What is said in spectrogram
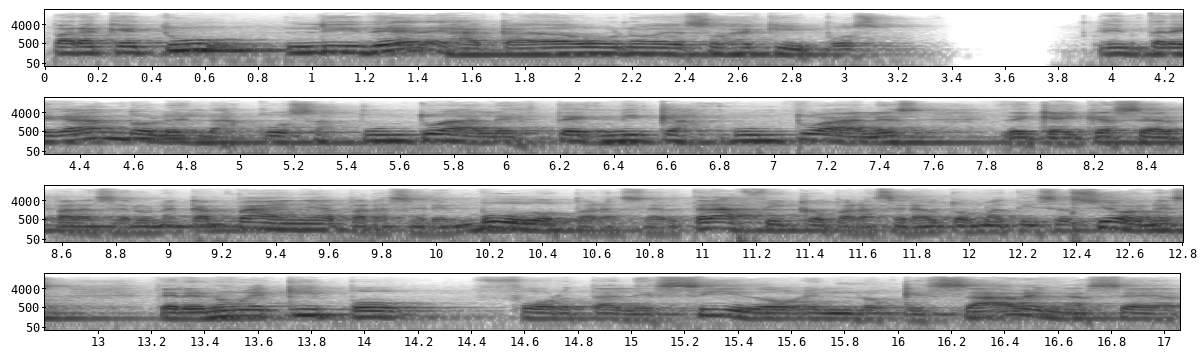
para que tú lideres a cada uno de esos equipos entregándoles las cosas puntuales, técnicas puntuales de qué hay que hacer para hacer una campaña, para hacer embudos, para hacer tráfico, para hacer automatizaciones, tener un equipo fortalecido en lo que saben hacer,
